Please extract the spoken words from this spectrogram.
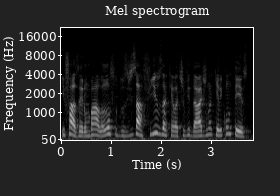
e fazer um balanço dos desafios daquela atividade naquele contexto.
